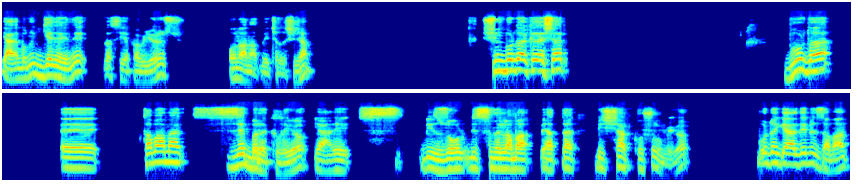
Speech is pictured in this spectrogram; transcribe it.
yani bunun genelini nasıl yapabiliyoruz? Onu anlatmaya çalışacağım. Şimdi burada arkadaşlar burada e, tamamen size bırakılıyor. Yani bir zor, bir sınırlama veyahut da bir şart koşulmuyor. Burada geldiğimiz zaman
